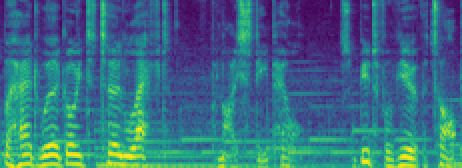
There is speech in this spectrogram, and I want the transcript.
Up ahead we're going to turn left up a nice steep hill. It's a beautiful view at the top,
